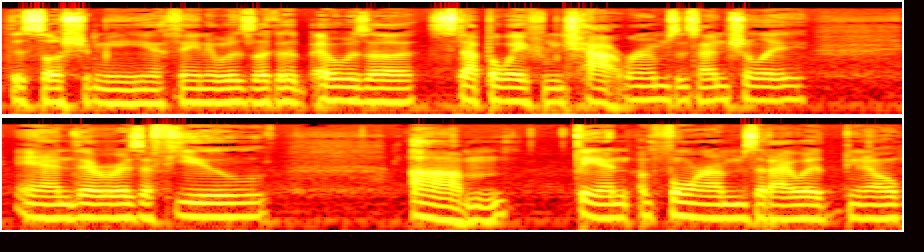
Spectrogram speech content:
the social media thing. It was like a, it was a step away from chat rooms essentially. And there was a few um, fan forums that I would, you know,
